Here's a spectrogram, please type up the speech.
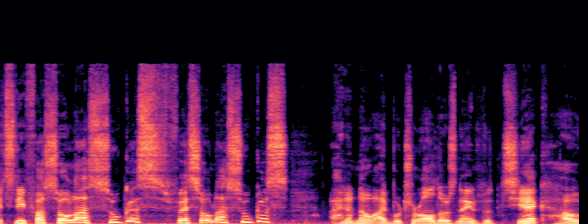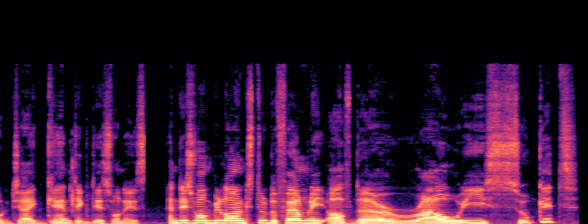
It's the Fasolasuchus? Fasolasuchus? I don't know, I butcher all those names, but check how gigantic this one is. And this one belongs to the family of the Rauisuchid?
